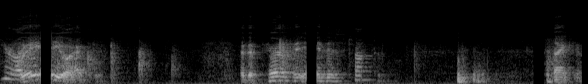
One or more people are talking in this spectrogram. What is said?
Here, I'll... Radioactive. And apparently indestructible. Thank you.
